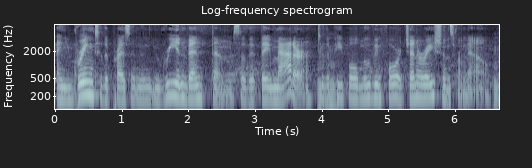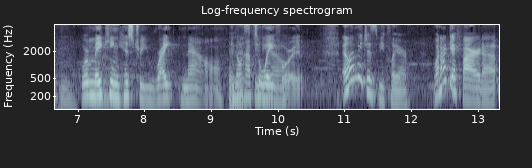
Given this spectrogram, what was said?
and you bring to the present and you reinvent them so that they matter to the mm-hmm. people moving forward generations from now. Mm-hmm. We're making history right now. We don't the have to wait for it. And let me just be clear. When I get fired up,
